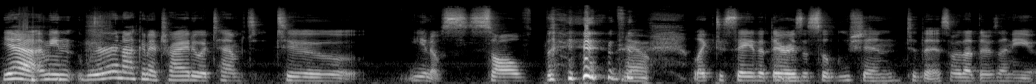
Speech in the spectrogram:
Yeah, I mean, we're not going to try to attempt to you know, solve No. like to say that there is a solution to this or that there's any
